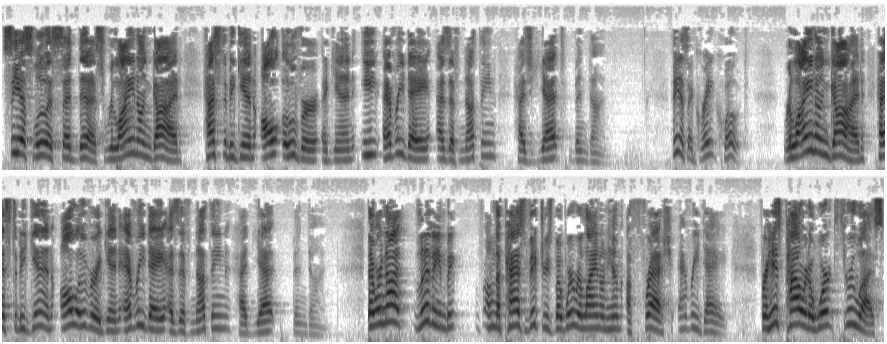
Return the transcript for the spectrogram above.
C.S. Lewis said this, relying on God has to begin all over again every day as if nothing has yet been done. I think that's a great quote. Relying on God has to begin all over again every day as if nothing had yet been done. That we're not living on the past victories, but we're relying on Him afresh every day for His power to work through us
